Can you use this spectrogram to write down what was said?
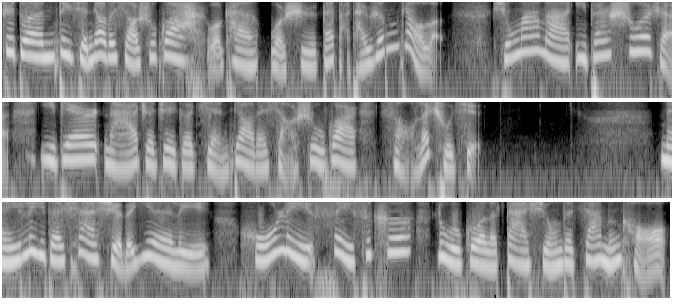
这段被剪掉的小树冠，我看我是该把它扔掉了。熊妈妈一边说着，一边拿着这个剪掉的小树冠走了出去。美丽的下雪的夜里，狐狸费斯科路过了大熊的家门口，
